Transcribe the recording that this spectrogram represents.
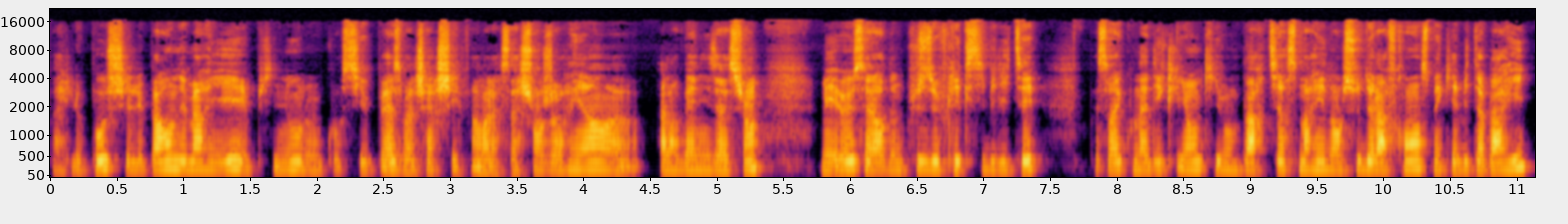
ben, il le pose chez les parents du marié et puis nous, le coursier UPS va le chercher. Enfin voilà, ça change rien euh, à l'organisation. Mais eux, ça leur donne plus de flexibilité. C'est vrai qu'on a des clients qui vont partir se marier dans le sud de la France, mais qui habitent à Paris.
